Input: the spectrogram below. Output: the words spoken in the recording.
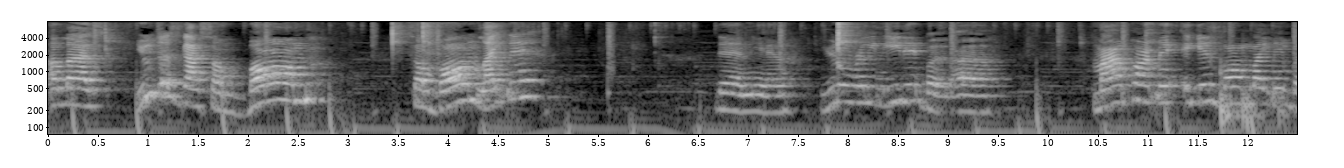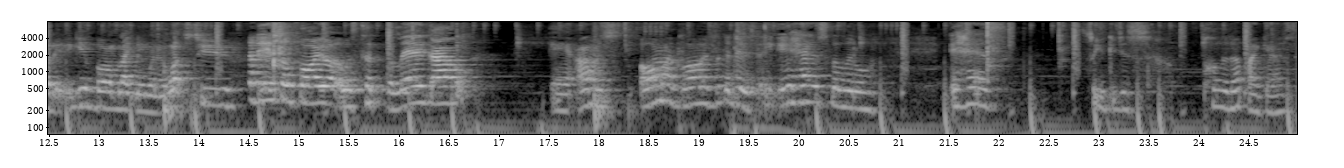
unless you just got some bomb, some bomb lightning, then yeah, you don't really need it, but uh, my apartment, it gets bomb lightning, but it, gets bomb lightning when it wants to. I did so far, y'all, was took the leg out, and I was, oh my gosh, look at this. It, it has the little, it has, so you can just pull it up, I guess.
